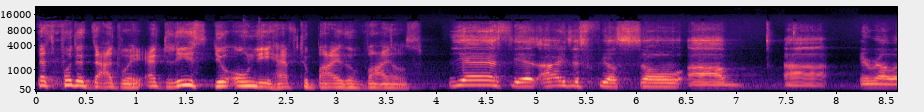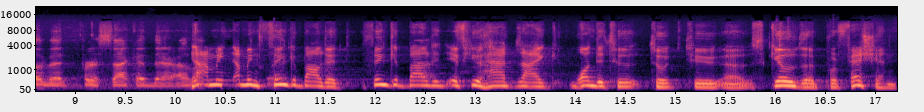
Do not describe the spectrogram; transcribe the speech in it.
Let's put it that way. At least you only have to buy the vials. Yes, yes. I just feel so um, uh, irrelevant for a second there. I'm Yeah, I mean, I mean, think about it. Think about it. If you had like wanted to to to uh, skill the profession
